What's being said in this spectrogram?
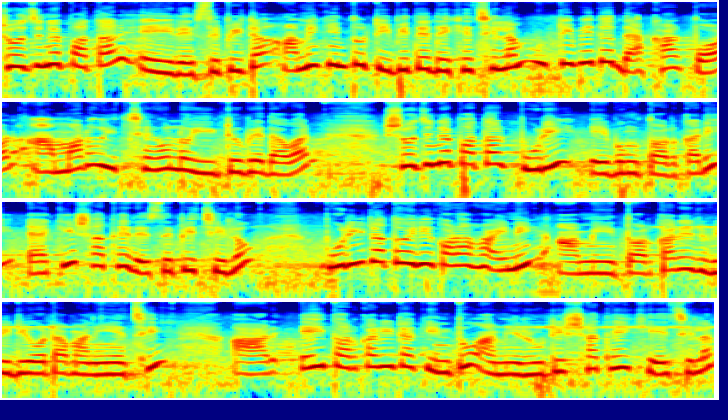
সজনে পাতার এই রেসিপিটা আমি কিন্তু টিভিতে দেখেছিলাম। টিভিতে দেখার পর আমারও ইচ্ছে হলো ইউটিউবে দেওয়ার। সজনে পাতার পুরি এবং তরকারি একই সাথে রেসিপি ছিল। পুরিটা তৈরি করা হয়নি, আমি তরকারির ভিডিওটা বানিয়েছি। আর এই তরকারিটা কিন্তু আমি রুটির সাথেই খেয়েছিলাম।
